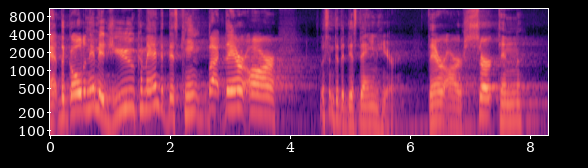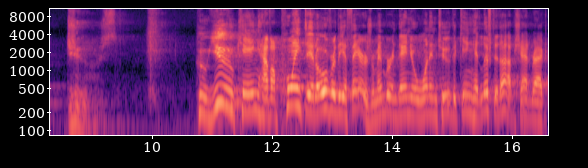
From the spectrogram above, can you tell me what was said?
at the golden image. You commanded this king, but there are, listen to the disdain here, there are certain Jews, who you, king, have appointed over the affairs. Remember in Daniel 1 and 2, the king had lifted up Shadrach,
